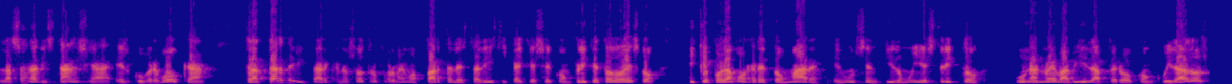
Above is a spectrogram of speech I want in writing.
la sana distancia, el cubreboca, tratar de evitar que nosotros formemos parte de la estadística y que se complique todo esto y que podamos retomar en un sentido muy estricto una nueva vida, pero con cuidados,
